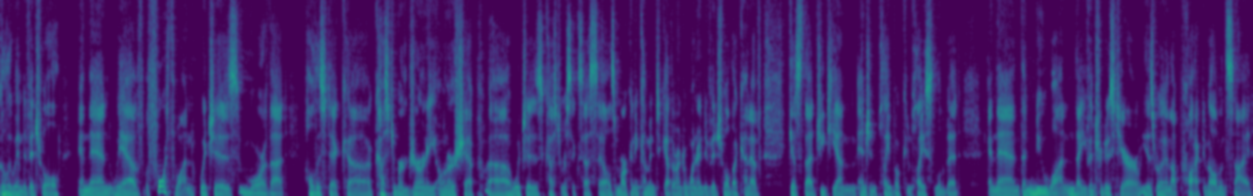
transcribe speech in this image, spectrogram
glue individual. And then we have a fourth one which is more of that holistic uh, customer journey ownership, uh, which is customer success, sales, marketing coming together under one individual that kind of gets that GTM engine playbook in place a little bit. And then the new one that you've introduced here is really on that product development side.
